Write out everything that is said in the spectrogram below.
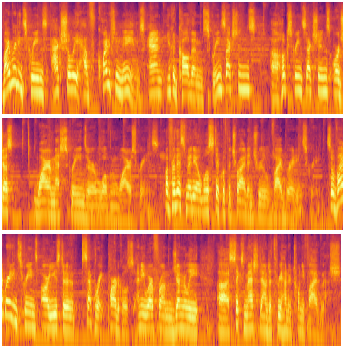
Vibrating screens actually have quite a few names, and you could call them screen sections, uh, hook screen sections, or just wire mesh screens or woven wire screens. But for this video, we'll stick with the tried and true vibrating screen. So vibrating screens are used to separate particles anywhere from generally uh, 6 mesh down to 325 mesh.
